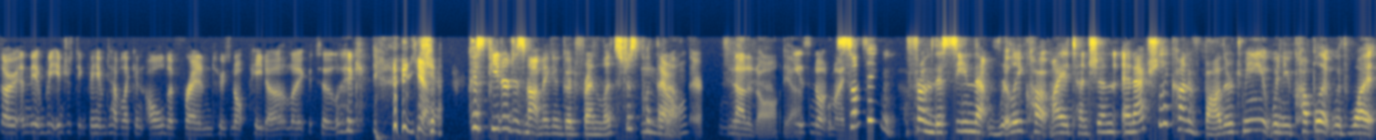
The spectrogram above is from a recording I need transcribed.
So, and it would be interesting for him to have like an older friend who's not Peter, like to like. yeah. Yeah. Because Peter does not make a good friend. Let's just put that No. out there. Not at all. Yeah. He is not my. Something from this scene that really caught my attention and actually kind of bothered me when you couple it with what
